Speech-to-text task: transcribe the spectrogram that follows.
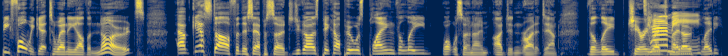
before we get to any other notes, our guest star for this episode. Did you guys pick up who was playing the lead? What was her name? I didn't write it down. The lead cherry red tomato lady.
